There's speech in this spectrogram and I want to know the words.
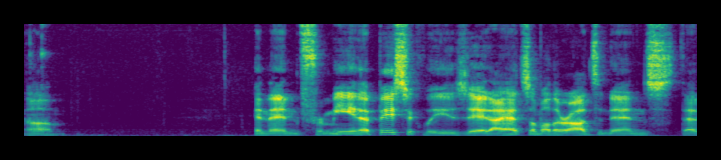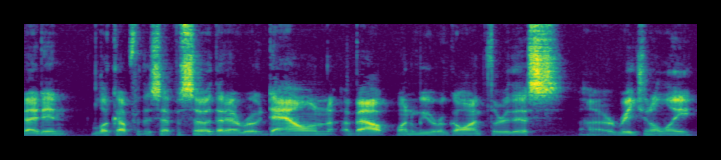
Um, and then for me, that basically is it. I had some other odds and ends that I didn't look up for this episode that I wrote down about when we were going through this uh, originally.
